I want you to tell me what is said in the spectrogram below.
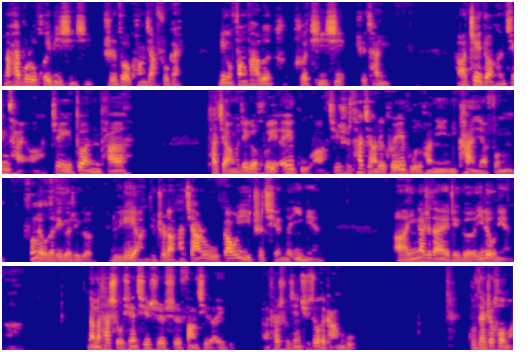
那还不如回避信息，只做框架覆盖，利用方法论和体系去参与。啊，这一段很精彩啊！这一段他他讲了这个回 A 股啊，其实他讲这个回 A 股的话，你你看一下冯冯柳的这个这个履历啊，你就知道他加入高毅之前的一年啊，应该是在这个一六年啊。那么他首先其实是放弃了 A 股啊，他首先去做的港股，股灾之后嘛。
